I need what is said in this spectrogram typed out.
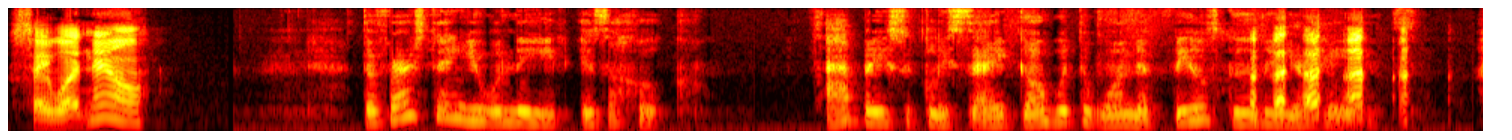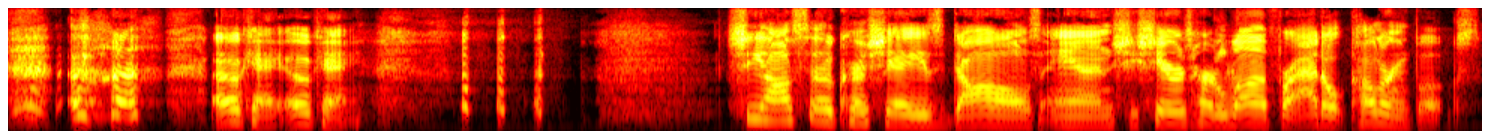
Say what now? The first thing you will need is a hook. I basically say go with the one that feels good in your hands. Okay, okay. she also crochets dolls and she shares her love for adult coloring books.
